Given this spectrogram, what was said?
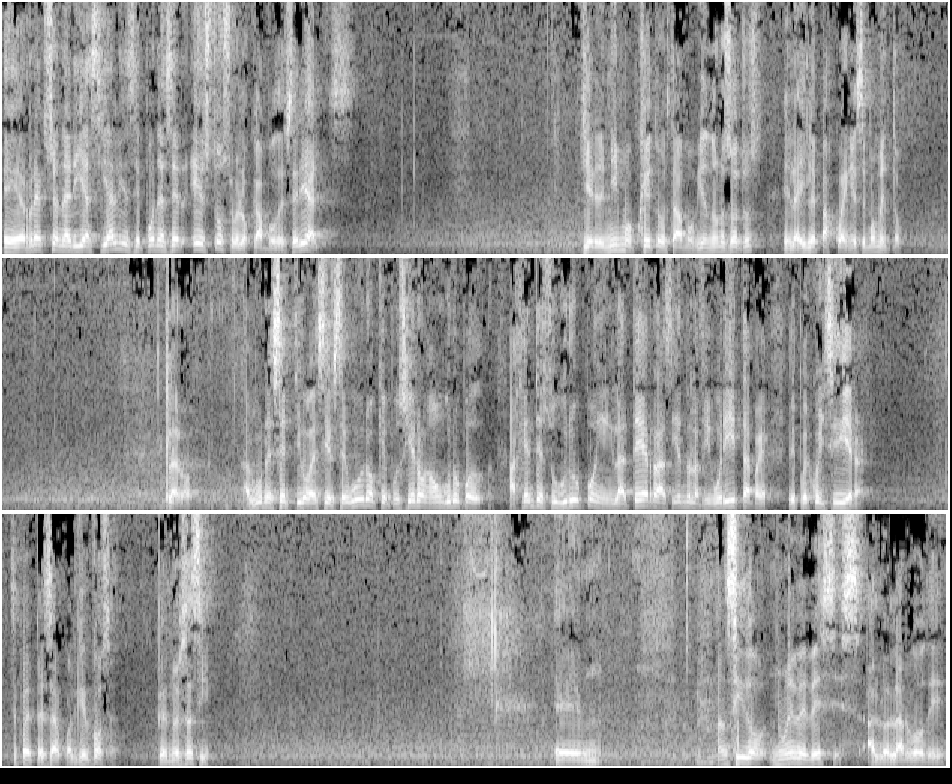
eh, reaccionaría si alguien se pone a hacer esto sobre los campos de cereales. Y era el mismo objeto que estábamos viendo nosotros en la isla de Pascua en ese momento. Claro, algún escéptico va a decir, seguro que pusieron a un grupo, a gente de su grupo en Inglaterra haciendo la figurita para que después coincidiera. Se puede pensar cualquier cosa, pero no es así. Eh, han sido nueve veces a lo largo de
